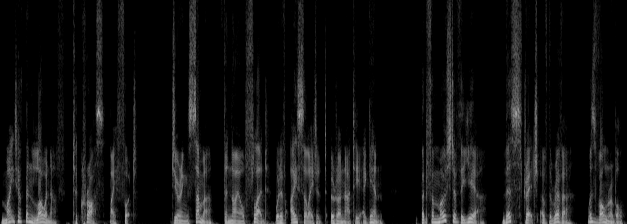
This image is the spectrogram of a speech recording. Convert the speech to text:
might have been low enough to cross by foot. During summer, the Nile flood would have isolated Uronarti again, but for most of the year, this stretch of the river was vulnerable.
